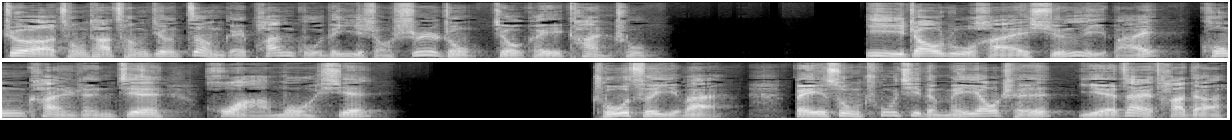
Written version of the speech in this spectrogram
这从他曾经赠给潘谷的一首诗中就可以看出：“一朝入海寻李白，空看人间画墨仙。”除此以外，北宋初期的梅尧臣也在他的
